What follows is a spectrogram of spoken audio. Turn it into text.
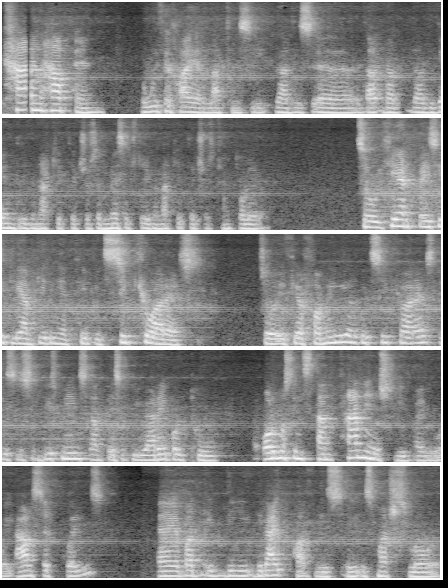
can happen with a higher latency that is uh, that, that, that event-driven architectures and message-driven architectures can tolerate. So here, basically, I'm giving a tip. It's CQRS. So if you're familiar with CQRS, this is this means that basically you are able to almost instantaneously, by the way, answer queries, uh, but it, the, the write path is, is much slower.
